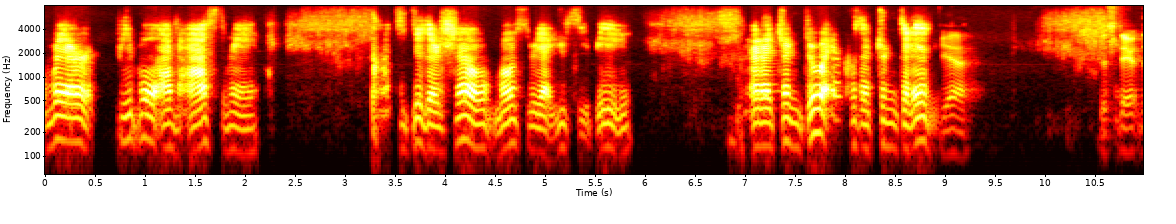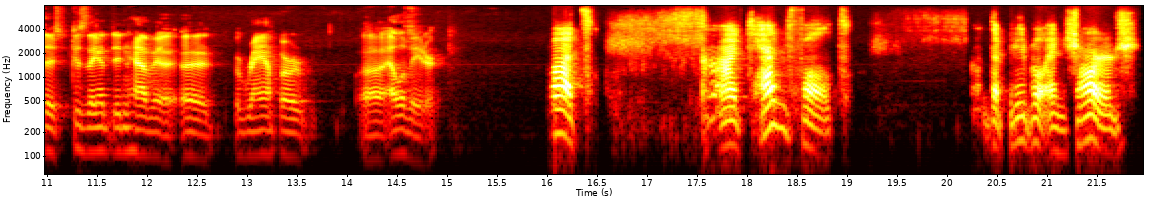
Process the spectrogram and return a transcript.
where people have asked me to do their show, mostly at UCB, and I couldn't do it because I couldn't get in. yeah. The stair, because they didn't have a, a, a ramp or uh, elevator. But I can fault the people in charge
